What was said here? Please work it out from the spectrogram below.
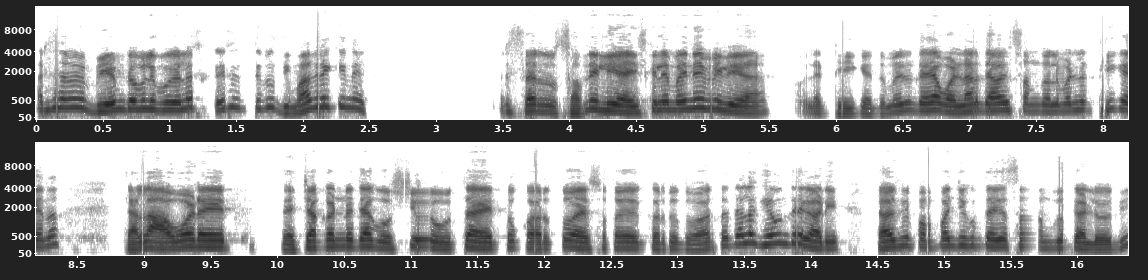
अरे सर मैं बीएमडब्ल्यू बोला "कैसे, तेरे दिमाग है की नाही? अरे सर सबने लिया इसके लिए मैंने भी लिया। म्हणलं ठीक आहे तुम्ही त्याच्या वडिलांना त्यावेळेस समजवलं म्हटलं ठीक आहे ना त्याला आवड आहे त्याच्याकडनं त्या गोष्टी होत आहेत तो करतोय स्वतः कर्तृत्वावर तर त्याला घेऊन दे गाडी. त्यावेळेस मी पप्पांची खूप त्याच्या समजूत काढली होती.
